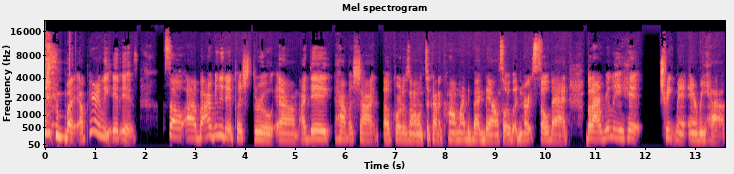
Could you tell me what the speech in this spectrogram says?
but apparently it is. So, uh, but I really did push through. Um, I did have a shot of cortisone to kind of calm my back down so it wouldn't hurt so bad. But I really hit treatment and rehab.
